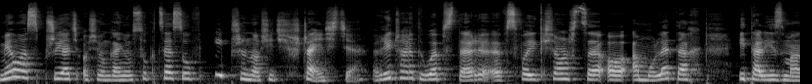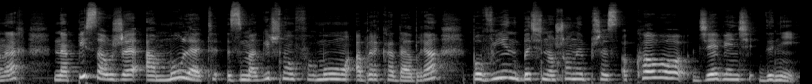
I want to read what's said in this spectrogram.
miała sprzyjać osiąganiu sukcesów i przynosić szczęście. Richard Webster w swojej książce o amuletach i talizmanach napisał, że amulet z magiczną formułą abracadabra powinien być noszony przez około 9 dni.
